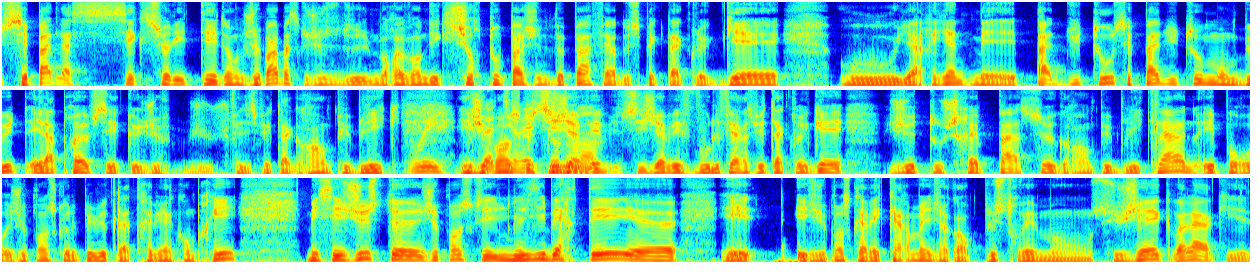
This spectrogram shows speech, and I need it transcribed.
c'est pas de la sexualité dont je parle parce que je me revendique surtout pas. Je ne veux pas faire de spectacle gay où il y a rien, mais pas du tout. C'est pas du tout mon but. Et la preuve, c'est que je, fais des spectacles grand public. Oui, et je pense que si j'avais si j'avais voulu faire un spectacle gay, je toucherais pas ce grand public-là. Et pour, je pense que le public l'a très bien compris. Mais c'est juste, euh, je pense que c'est une liberté euh, et et je pense qu'avec Carmen, j'ai encore plus trouvé mon sujet. Voilà, qui est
